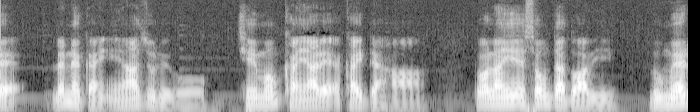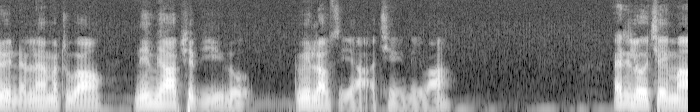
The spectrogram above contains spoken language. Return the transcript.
တဲ့လက်နက်ကင်အင်အားစုတွေကိုခြေမုံခံရတဲ့အခိုက်အတန့်ဟာဒေါ်လာရေးအဆုံးသတ်သွားပြီးလူမဲတွေနလန်မထူအောင်နင်းများဖြစ်ပြီလို့တွေးလောက်เสียအခြေအနေပါအဲ့ဒီလိုအချိန်မှာ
